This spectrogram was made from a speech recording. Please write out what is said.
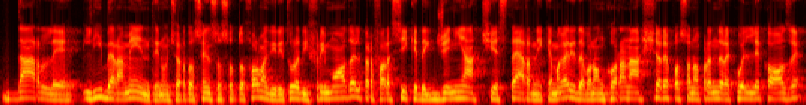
darle liberamente in un certo senso sotto forma addirittura di free model per fare sì che dei geniacci esterni che magari devono ancora nascere possano prendere quelle cose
